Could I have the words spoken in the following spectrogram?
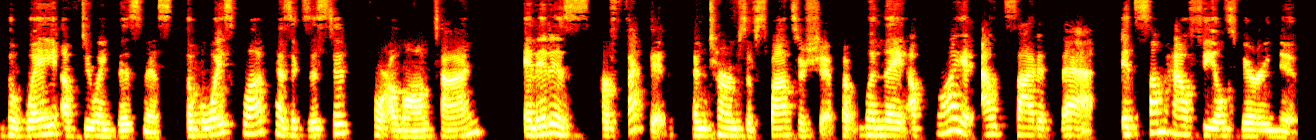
the way of doing business. The Boys Club has existed for a long time and it is perfected in terms of sponsorship. But when they apply it outside of that, it somehow feels very new.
